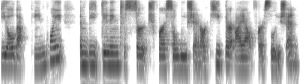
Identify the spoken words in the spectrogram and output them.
feel that pain point and beginning to search for a solution or keep their eye out for a solution.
